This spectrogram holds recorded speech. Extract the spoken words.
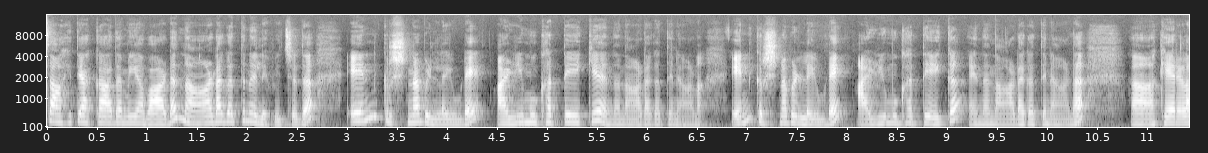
സാഹിത്യ അക്കാദമി അവാർഡ് നാടകത്തിന് ലഭിച്ചത് എൻ കൃഷ്ണപിള്ളയുടെ അഴിമുഖത്തേക്ക് എന്ന നാടകത്തിനാണ്. എൻ കൃഷ്ണപിള്ളയുടെ അഴിമുഖത്തേക്ക് എന്ന നാടകത്തിനാണ് കേരള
